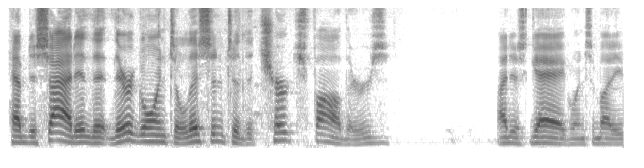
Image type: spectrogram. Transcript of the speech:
have decided that they're going to listen to the church fathers. I just gag when somebody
